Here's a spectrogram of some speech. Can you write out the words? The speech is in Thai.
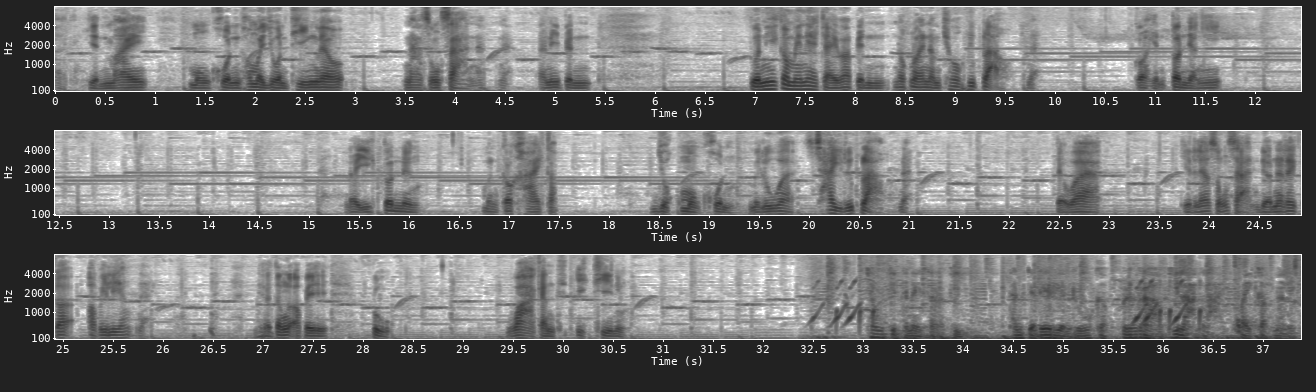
ฮะเห็นไม้มงคลเข้ามาโยนทิ้งแล้วน่าสงสารนะนะอันนี้เป็น ตัวนี้ก็ไม่แน่ใจว่าเป็นนกน้อยนำโชคหรือเปล่านะก็เห็นต้นอย่างนี้ แล้วอีกต้นหนึ่งมันก็คล้ายกับหยกมงคลไม่รู้ว่าใช่หรือเปล่านะ แต่ว่าเห็นแล้วสงสาร เดี๋ยวนั้นเลยก็เอาไปเลี้ยงนะ เดี๋ยวต้องเอาไปปลูก ว่ากันอีกทีหนึ่งช่องจิตในสารพีท่านจะได้เรียนรู้กับเรื่องราวที่หลากหลายไปกับนาเล็ก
